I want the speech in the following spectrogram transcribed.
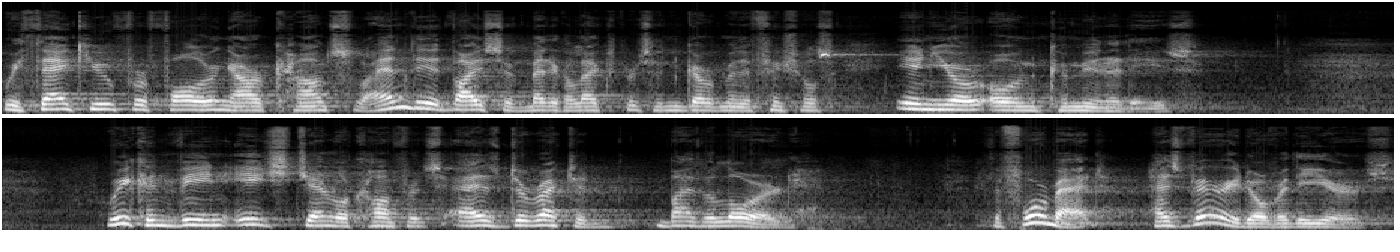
We thank you for following our counsel and the advice of medical experts and government officials in your own communities. We convene each general conference as directed by the Lord. The format has varied over the years.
